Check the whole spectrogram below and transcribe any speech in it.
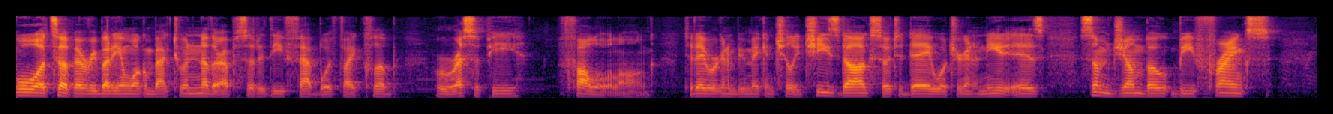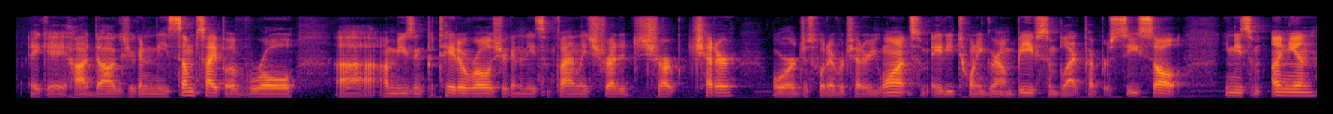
What's up, everybody, and welcome back to another episode of the Fat Boy Fight Club recipe follow along. Today, we're going to be making chili cheese dogs. So, today, what you're going to need is some jumbo beef franks, aka hot dogs. You're going to need some type of roll. Uh, I'm using potato rolls. You're going to need some finely shredded sharp cheddar or just whatever cheddar you want, some 80 20 ground beef, some black pepper, sea salt. You need some onion.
